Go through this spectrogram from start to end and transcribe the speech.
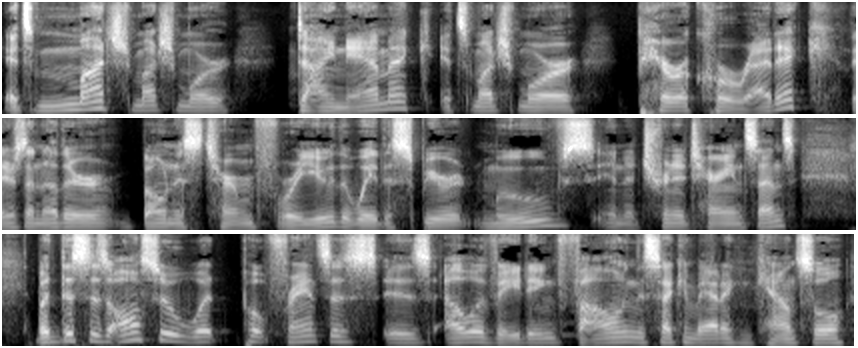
It's much, much more dynamic. It's much more perichoretic. There's another bonus term for you, the way the Spirit moves in a Trinitarian sense. But this is also what Pope Francis is elevating following the Second Vatican Council,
